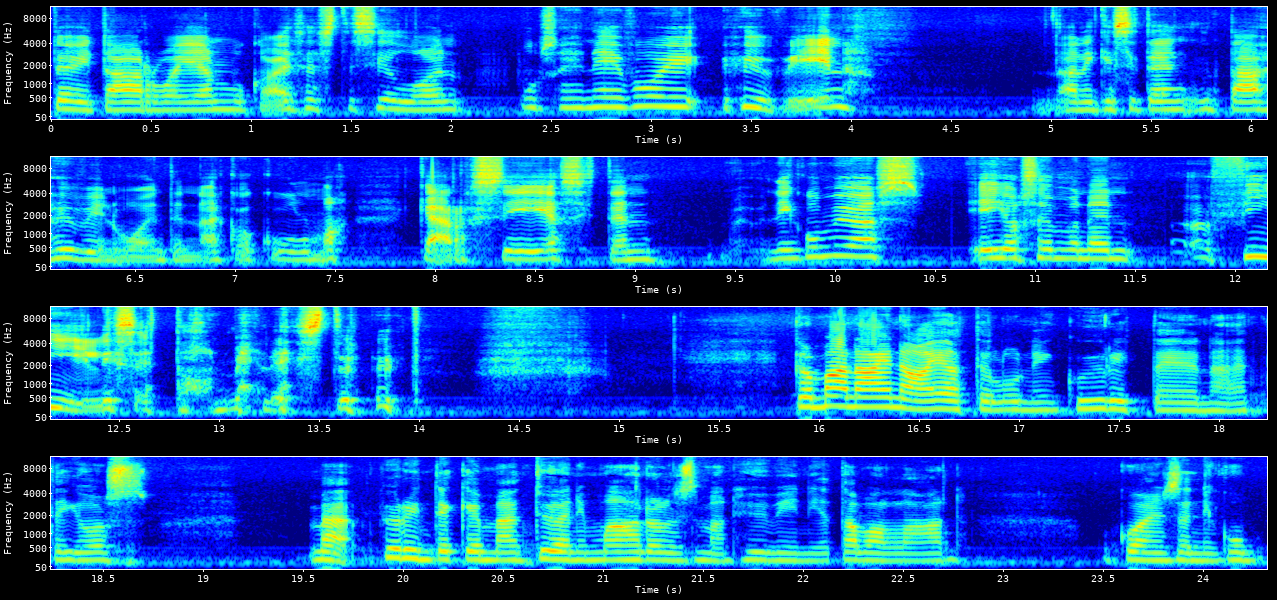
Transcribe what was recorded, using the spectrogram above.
töitä arvojen mukaisesti, silloin usein ei voi hyvin. Ainakin sitten tämä hyvinvointin näkökulma kärsii ja sitten niin kuin myös ei ole semmoinen fiilis, että on menestynyt. Kyllä mä oon aina ajatellut niin kuin yrittäjänä, että jos mä pyrin tekemään työni mahdollisimman hyvin ja tavallaan koen sen niin kuin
